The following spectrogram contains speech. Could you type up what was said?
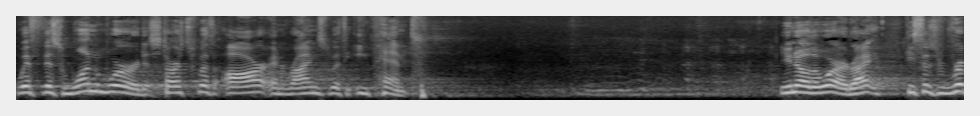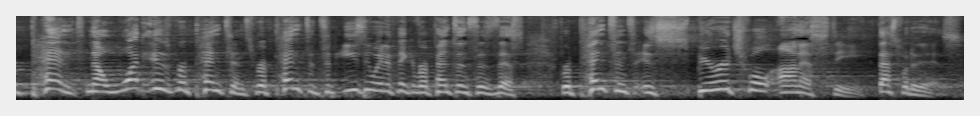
with this one word. It starts with R and rhymes with repent. You know the word, right? He says, repent. Now, what is repentance? Repentance, an easy way to think of repentance is this repentance is spiritual honesty. That's what it is.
